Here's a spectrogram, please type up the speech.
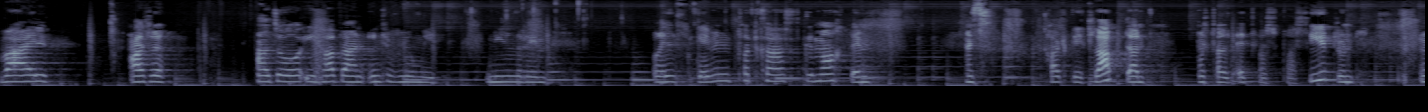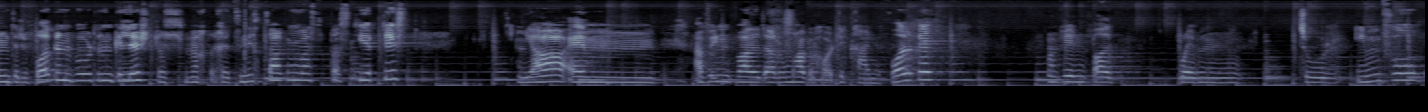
weil, also, also ich habe ein Interview mit Neil im Elf Gaming Podcast gemacht. Ähm, es hat geklappt, dann ist halt etwas passiert und unsere Folgen wurden gelöscht. Das möchte ich jetzt nicht sagen, was passiert ist. Ja, ähm, auf jeden Fall, darum habe ich heute keine Folge. Auf jeden Fall ähm, zur Info.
